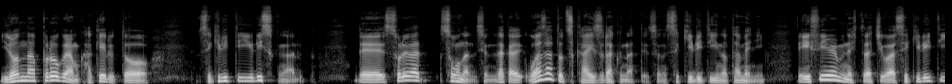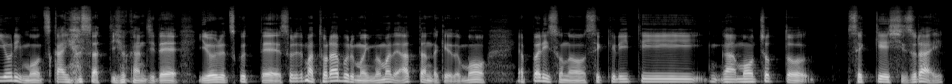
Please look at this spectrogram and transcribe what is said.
いろんなプログラム書けると、セキュリティリスクがある。で、それはそうなんですよね。だからわざと使いづらくなってる、そのセキュリティのために。で、エ t リ r ムの人たちはセキュリティよりも使いやすさっていう感じでいろいろ作って、それでまあトラブルも今まであったんだけれども、やっぱりそのセキュリティがもうちょっと設計しづらい。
